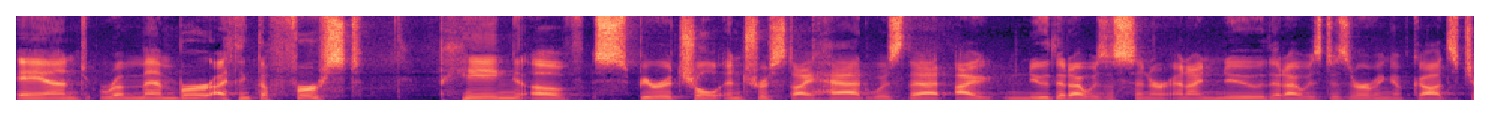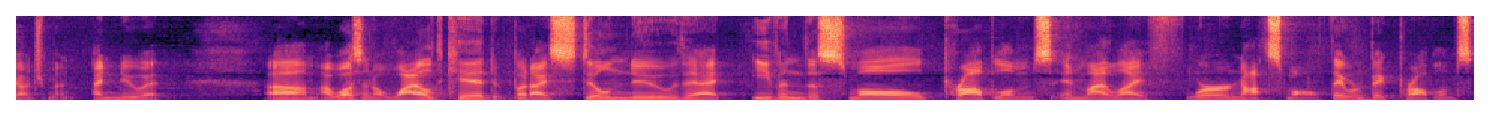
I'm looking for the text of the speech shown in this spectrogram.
And remember, I think the first ping of spiritual interest I had was that I knew that I was a sinner and I knew that I was deserving of God's judgment. I knew it. Um, I wasn't a wild kid, but I still knew that even the small problems in my life were not small, they were big problems.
